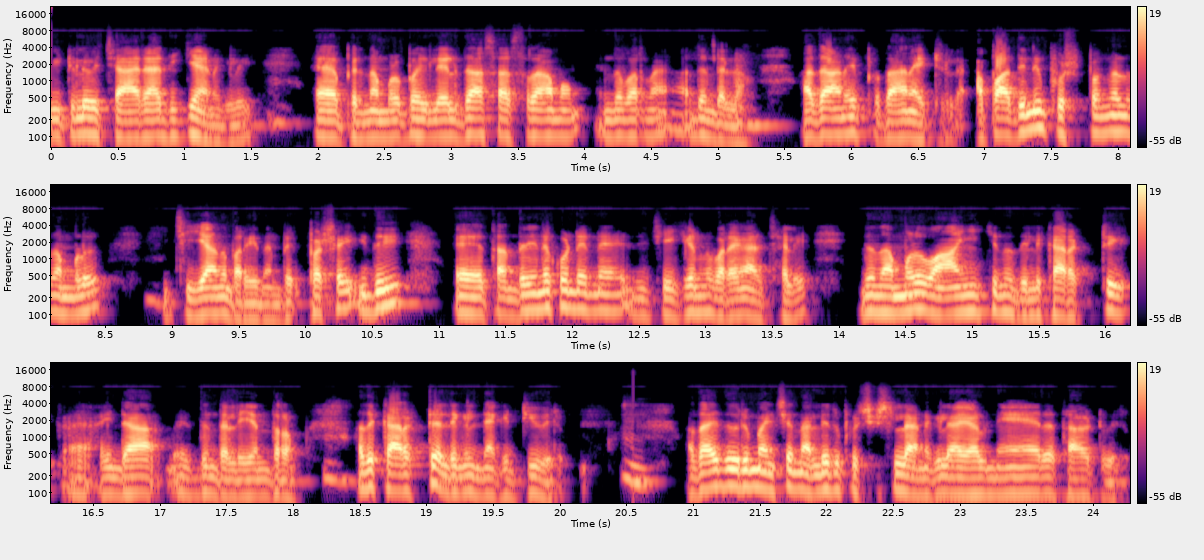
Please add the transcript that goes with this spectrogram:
വീട്ടിൽ വെച്ച് ആരാധിക്കുകയാണെങ്കിൽ. പിന്നെ നമ്മളിപ്പോൾ ലളിതാ സഹസ്രാമം എന്ന് പറഞ്ഞാൽ അതുണ്ടല്ലോ. അതാണ് പ്രധാനമായിട്ടുള്ളത് അപ്പോൾ അതിന് പുഷ്പങ്ങൾ നമ്മൾ ചെയ്യാമെന്ന് പറയുന്നുണ്ട്. പക്ഷേ ഇത് തന്ത്രിനെ കൊണ്ട് തന്നെ ഇത് ചെയ്യിക്കണം എന്ന് പറയാൻ വെച്ചാൽ ഇത് നമ്മൾ വാങ്ങിക്കുന്നതിൽ കറക്റ്റ് അതിന്റെ ആ ഇതുണ്ടല്ലോ യന്ത്രം. അത് കറക്റ്റ് അല്ലെങ്കിൽ നെഗറ്റീവ് വരും. അതായത് ഒരു മനുഷ്യൻ നല്ലൊരു പൊസിഷനിലാണെങ്കിൽ അയാൾ നേരെ താഴോട്ട് വരും.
